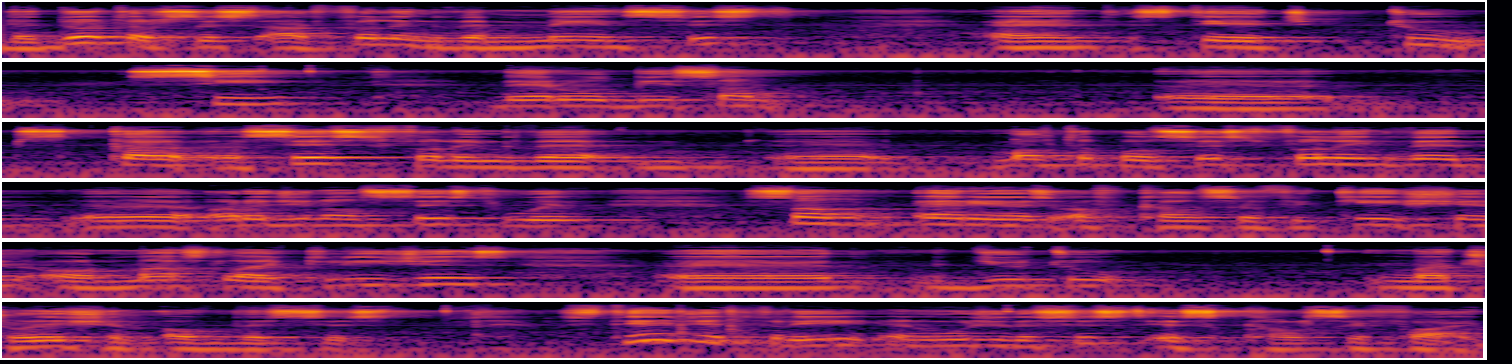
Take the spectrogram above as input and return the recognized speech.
the daughter cysts are filling the main cyst, and stage 2C, there will be some uh, cyst filling the uh, multiple cysts filling the uh, original cyst with some areas of calcification or mass-like lesions uh, due to maturation of the cyst. Stage 3 in which the cyst is calcified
